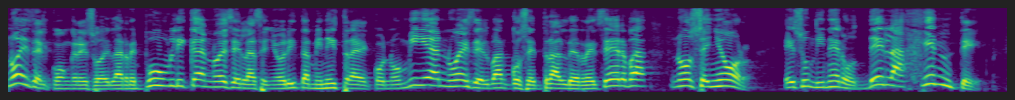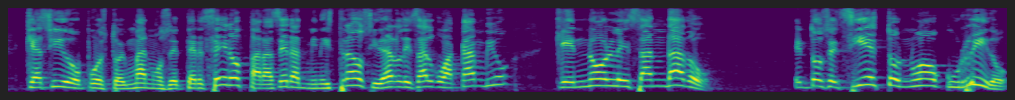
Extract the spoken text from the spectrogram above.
No es del Congreso de la República, no es de la señorita ministra de Economía, no es del Banco Central de Reserva, no señor, es un dinero de la gente que ha sido puesto en manos de terceros para ser administrados y darles algo a cambio que no les han dado. Entonces, si esto no ha ocurrido,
